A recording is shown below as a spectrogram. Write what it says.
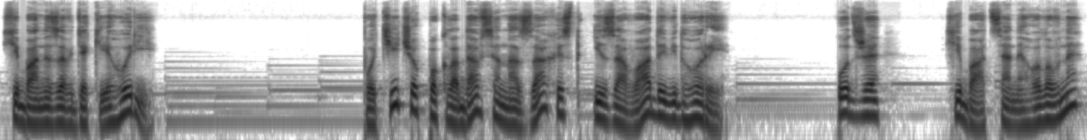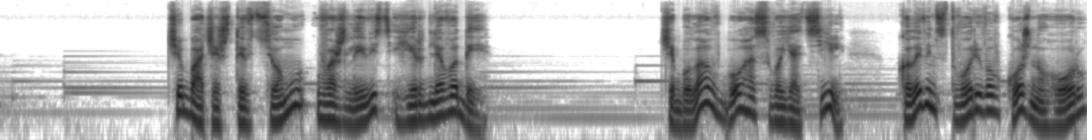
Хіба не завдяки горі? Потічок покладався на захист і завади від гори. Отже, хіба це не головне? Чи бачиш ти в цьому важливість гір для води? Чи була в Бога своя ціль, коли він створював кожну гору,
